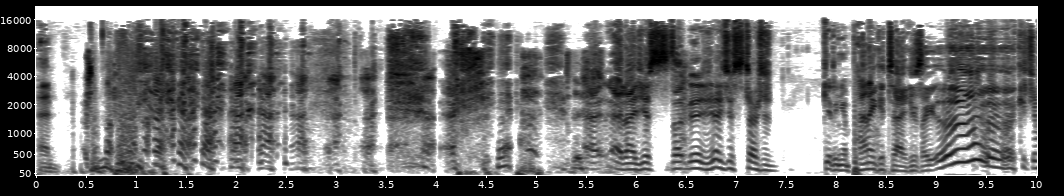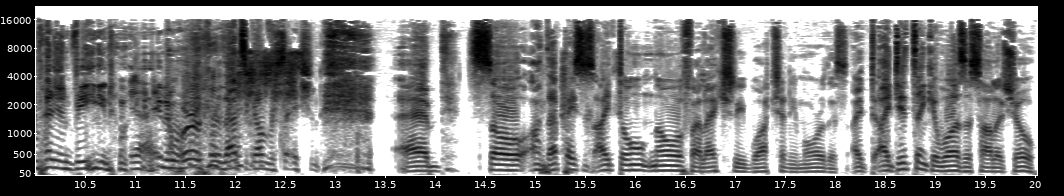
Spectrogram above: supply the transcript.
and and I just I just started getting a panic attack. It's like, oh, could you imagine being in a, Yeah. in a world where that's a conversation? Um, so on that basis, I don't know if I'll actually watch any more of this. I, I did think it was a solid show,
